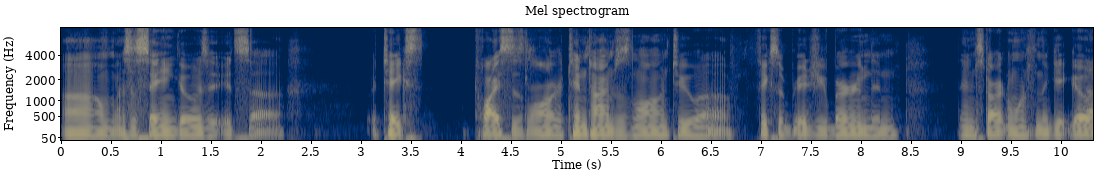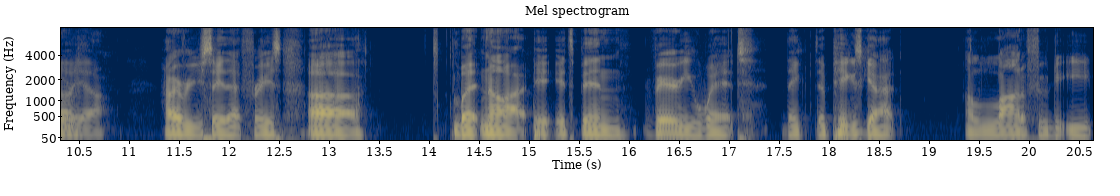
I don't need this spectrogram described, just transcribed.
um, as the saying goes, it, it's uh, it takes twice as long or ten times as long to uh, fix a bridge you burned than than starting one from the get go. Oh yeah. However you say that phrase. Uh, but no, it, it's been very wet. They the pigs got a lot of food to eat,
